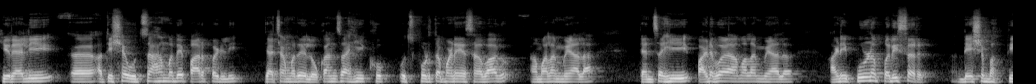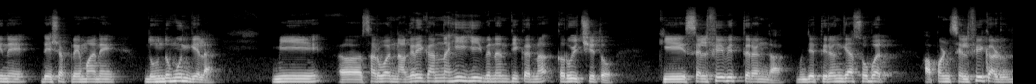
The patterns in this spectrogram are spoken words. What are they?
ही रॅली अतिशय उत्साहामध्ये पार पडली ज्याच्यामध्ये लोकांचाही खूप उत्स्फूर्तपणे सहभाग आम्हाला मिळाला. त्यांचंही पाठबळ आम्हाला मिळालं आणि पूर्ण परिसर देशभक्तीने देशप्रेमाने दुमदुमून गेला. मी सर्व नागरिकांनाही ही विनंती करणं करू इच्छितो की सेल्फी विथ तिरंगा म्हणजे तिरंग्यासोबत आपण सेल्फी काढून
